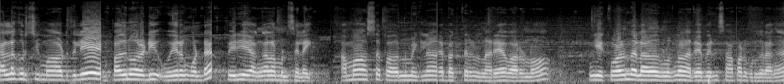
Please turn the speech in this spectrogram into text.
கள்ளக்குறிச்சி மாவட்டத்திலே பதினோரு அடி உயரம் கொண்ட பெரிய அங்காளம்மன் சிலை. அமாவாசை பௌர்ணமிக்கெலாம் பக்தர்கள் நிறையா வரணும். இங்கே குழந்தை இல்லாதவங்களுக்குலாம் நிறைய பேருக்கு சாப்பாடு கொடுக்குறாங்க.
